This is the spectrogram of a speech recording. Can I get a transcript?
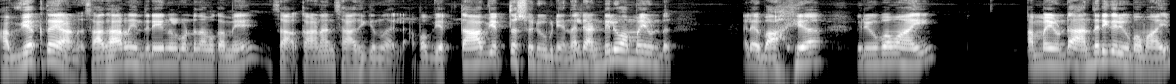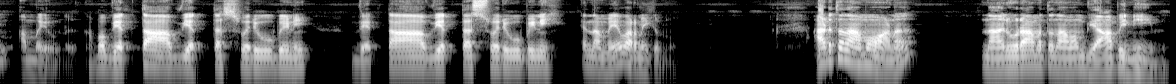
അവ്യക്തയാണ്. സാധാരണ ഇന്ദ്രിയങ്ങൾ കൊണ്ട് നമുക്ക് അമ്മയെ കാണാൻ സാധിക്കുന്നതല്ല. അപ്പോൾ വ്യക്താവ്യക്ത സ്വരൂപിണി എന്നാൽ രണ്ടിലും അമ്മയുണ്ട്. അല്ലേ? ബാഹ്യ രൂപമായി അമ്മയുണ്ട് ആന്തരിക രൂപമായും അമ്മയുണ്ട്. അപ്പോൾ വ്യക്താവ്യക്ത സ്വരൂപിണി വ്യക്താവ്യക്ത സ്വരൂപിണി എന്ന അമ്മയെ വർണിക്കുന്നു. അടുത്ത നാമമാണ് നാനൂറാമത്തെ നാമം വ്യാപിനി.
